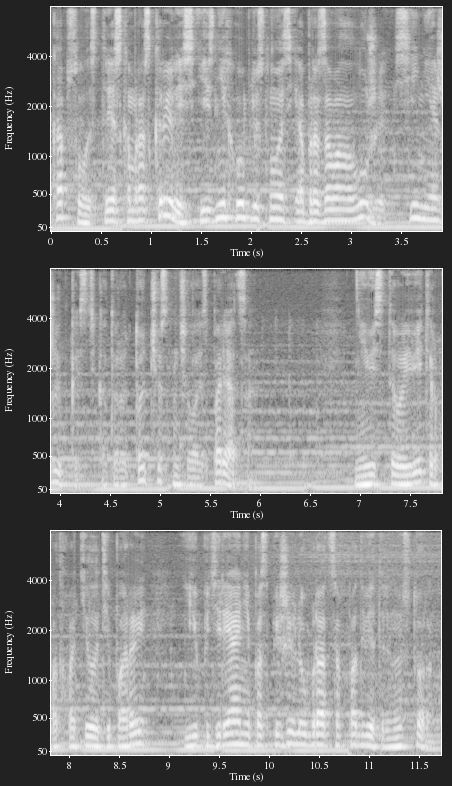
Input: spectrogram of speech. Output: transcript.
Капсулы с треском раскрылись, и из них выплеснулась и образовала лужи синяя жидкость, которая тотчас начала испаряться. Невестовый ветер подхватил эти пары, и юпитериане поспешили убраться в подветренную сторону.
